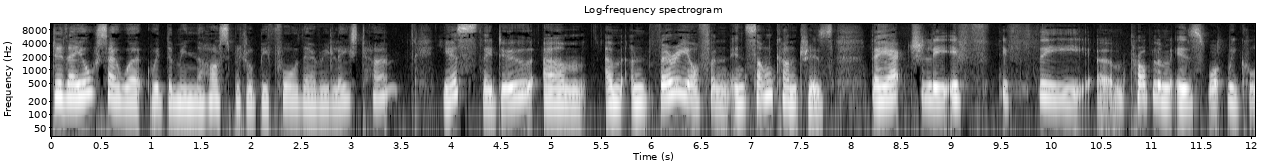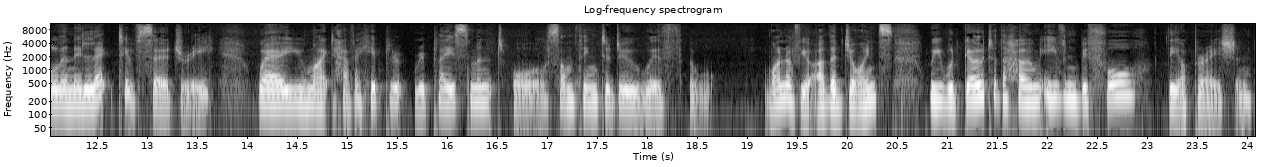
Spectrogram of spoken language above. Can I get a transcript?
Do they also work with them in the hospital before they're released home? Yes, they do. Um, um, and very often in some countries, they actually, if, if the um, problem is what we call an elective surgery, where you might have a hip replacement or something to do with uh, one of your other joints, we would go to the home even before the operation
